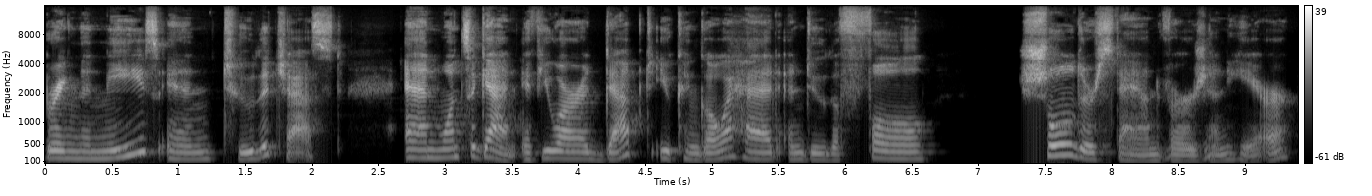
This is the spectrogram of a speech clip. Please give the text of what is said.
Bring the knees in to the chest. And once again, if you are adept, you can go ahead and do the full shoulder stand version here.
